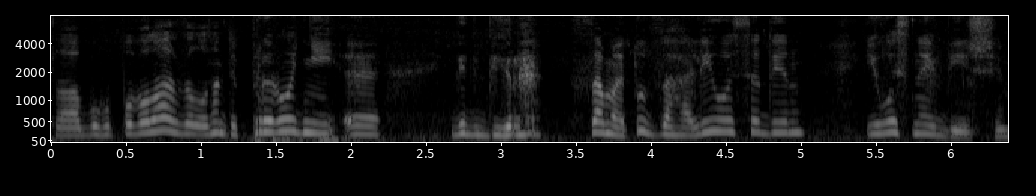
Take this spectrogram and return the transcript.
слава Богу, повилазило. Знаєте, природній е, відбір. Саме тут взагалі ось один і ось найбільші.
